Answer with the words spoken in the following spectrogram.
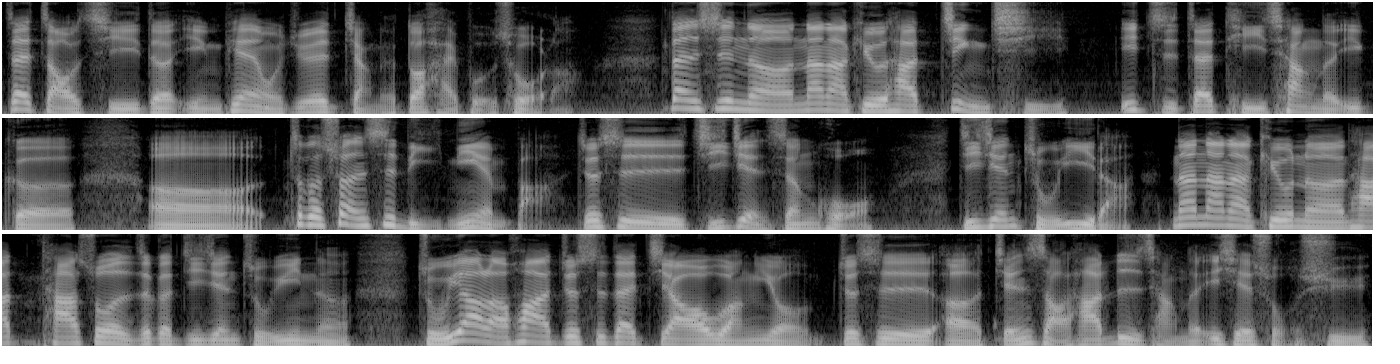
在早期的影片，我觉得讲的都还不错啦。但是呢，娜娜 Q 他近期一直在提倡的一个呃，这个算是理念吧，就是极简生活。极简主义啦，那娜娜 Q 呢？他他说的这个极简主义呢，主要的话就是在教网友，就是呃减少他日常的一些所需，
